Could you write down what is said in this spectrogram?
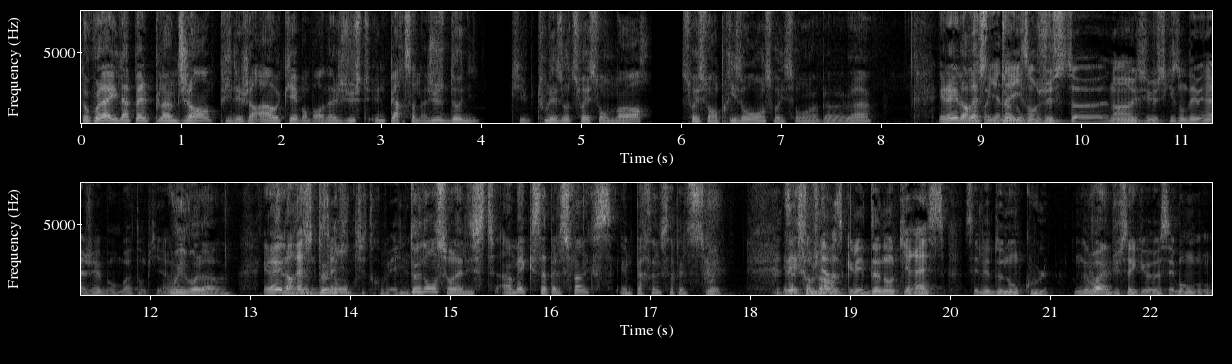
Donc voilà, il appelle plein de gens, puis déjà, ah ok, bon, bah, on a juste une personne, on a juste Donnie. Qui, tous les autres, soit ils sont morts, soit ils sont en prison, soit ils sont blablabla. Et là, il en reste. Il y en a, ils ont juste. Euh, non, c'est juste qu'ils ont déménagé. Bon, bah tant pis. Oui, voilà. Et là, il en reste deux noms. Deux noms sur la liste. Un mec qui s'appelle Sphinx et une personne qui s'appelle Sway. Et là, ils sont bien parce que les deux noms qui restent, c'est les deux noms cool. Donc, ouais. tu sais que eux, c'est bon,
